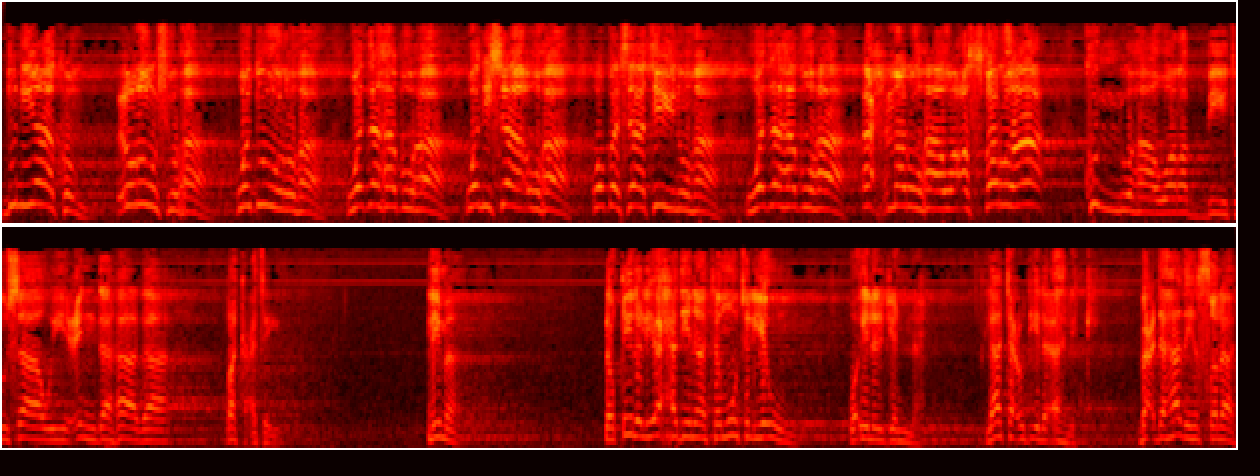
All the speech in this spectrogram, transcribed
دنياكم عروشها ودورها وذهبها ونساؤها وبساتينها وذهبها أحمرها وأصفرها كلها وربي تساوي عند هذا ركعتين. لما؟ لو قيل لأحدنا تموت اليوم وإلى الجنة لا تعد إلى أهلك. بعد هذه الصلاة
